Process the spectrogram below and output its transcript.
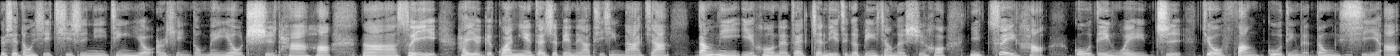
有些东西其实你已经有，而且你都没有吃它哈。那所以还有一个观念在这边呢，要提醒大家，当你以后呢在整理这个冰箱的时候，你最好。固定位置就放固定的东西啊！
